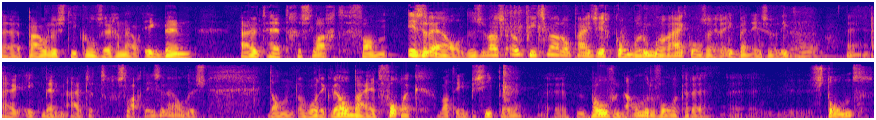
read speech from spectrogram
uh, Paulus die kon zeggen, nou ik ben uit het geslacht van Israël. Dus er was ook iets waarop hij zich kon beroemen. Hij kon zeggen, ik ben Israëliet. Ik ben uit het geslacht Israël. Dus dan hoor ik wel bij het volk, wat in principe eh, boven de andere volkeren eh, stond,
